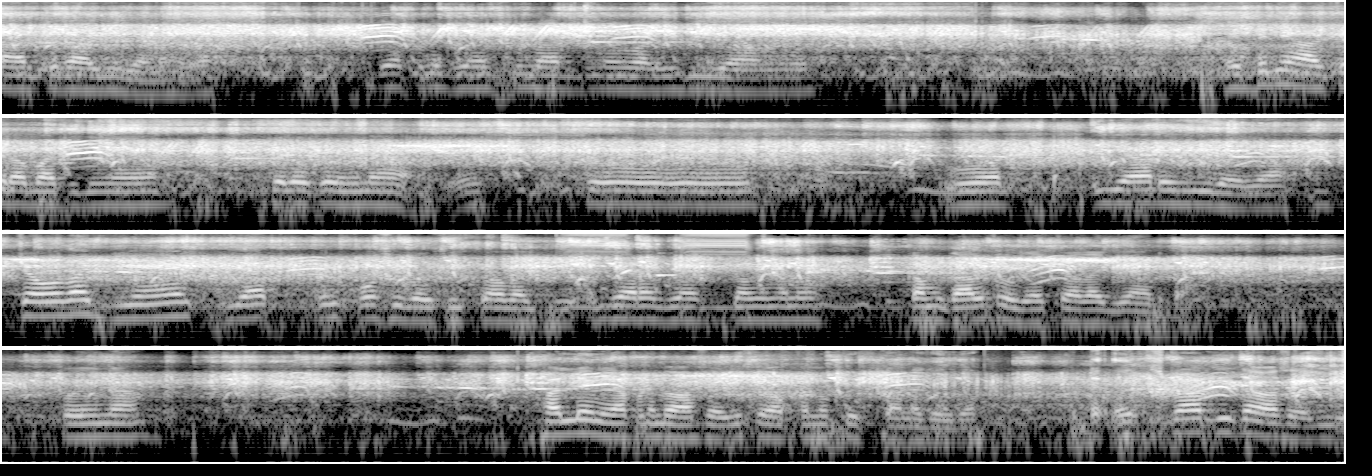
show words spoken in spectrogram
आर के राल नहीं जाना होगा। ये अपने गैस की मारने वाली भी आऊँगे इधर ही आर चरा बच गई हैं चलो कोई ना। तो वो यार ही रह गया चौदह गेंद यार इम्पॉसिबल थी चौदह गेंद ग्यारह गेंद कम मैंने कम गलत हो गया चौदह गेंद का। कोई ना। ਹੱਲੇ ਨਹੀਂ ਆਪਣੇ ਪਾਸ ਹੈਗੀ, ਸੋ ਆਪਾਂ ਨੂੰ ਪਿਕ ਕਰਨਾ ਚਾਹੀਦਾ ਤੇ ਇੱਕ ਸਟਾਰ ਦੀ ਤਾਂ ਹੈਗੀ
